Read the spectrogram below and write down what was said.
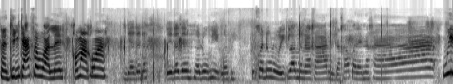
แต่ชิงช้าสวรรค์เลย เขามาเข้ามาเดี๋ยวเดี๋ยวเดี๋ยวเดี๋ยวเดี๋ยวมาดูพี่อีกรอบพี่ทุกคนดูหนูอีกรอบหนึงนะคะ หนูจะเข้าไปแล้วนะคะวิ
